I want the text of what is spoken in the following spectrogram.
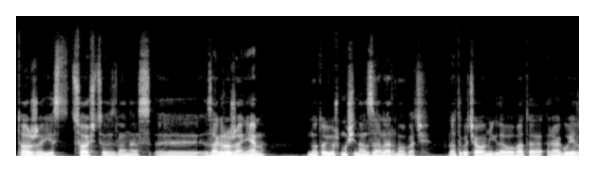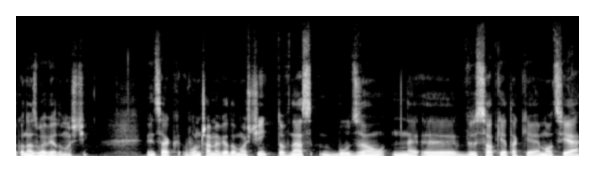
to, że jest coś, co jest dla nas e, zagrożeniem, no to już musi nas zaalarmować. Dlatego ciało migdałowate reaguje tylko na złe wiadomości. Więc jak włączamy wiadomości, to w nas budzą y, wysokie takie emocje,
